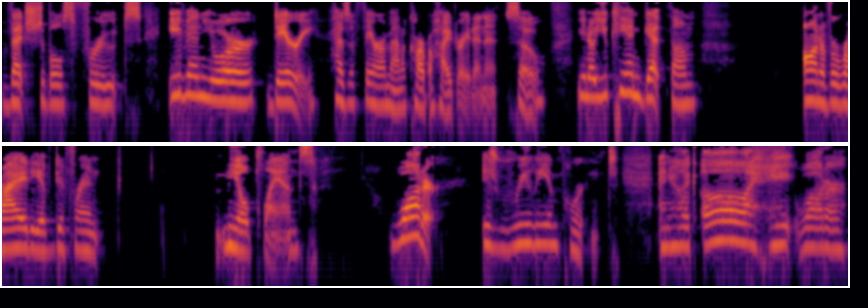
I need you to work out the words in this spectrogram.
vegetables fruits. Even your dairy has a fair amount of carbohydrate in it. So you know you can get them on a variety of different meal plans. Water is really important. And you're like oh i hate water.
